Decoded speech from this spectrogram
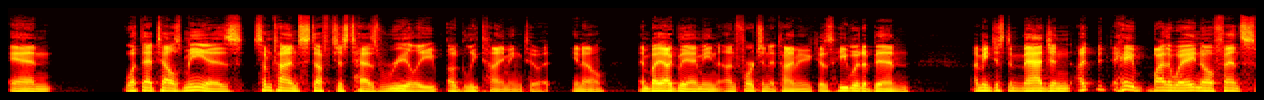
And what that tells me is sometimes stuff just has really ugly timing to it, you know? And by ugly, I mean unfortunate timing because he would have been. I mean, just imagine. I, hey, by the way, no offense,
